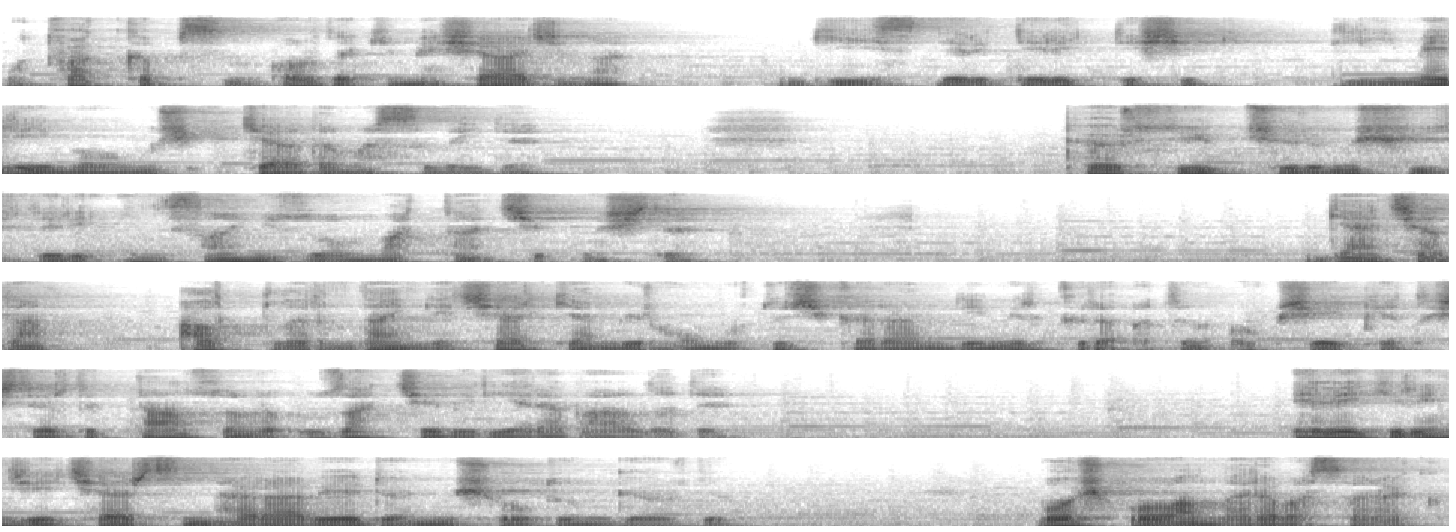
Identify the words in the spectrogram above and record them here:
Mutfak kapısının oradaki meşe ağacına giysileri delik deşik, lime lime olmuş iki adam asılıydı. Pörsüyüp çürümüş yüzleri insan yüzü olmaktan çıkmıştı. Genç adam altlarından geçerken bir homurtu çıkaran demir kıra atın okşayıp yatıştırdıktan sonra uzakça bir yere bağladı. Eve girince içerisinin harabeye dönmüş olduğunu gördü. Boş kovanlara basarak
